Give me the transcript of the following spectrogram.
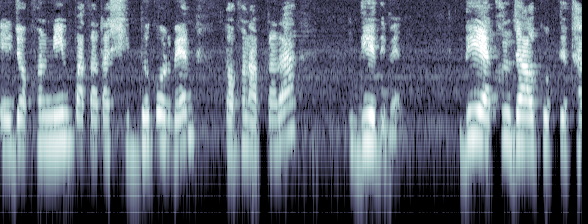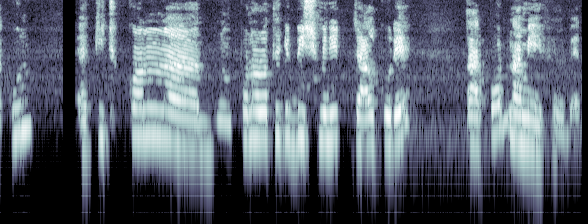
এই যখন নিম পাতাটা সিদ্ধ করবেন, তখন আপনারা দিয়ে দিবেন। দিয়ে এখন জাল করতে থাকুন কিছুক্ষণ পনেরো থেকে বিশ মিনিট জাল করে তারপর নামিয়ে ফেলবেন।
